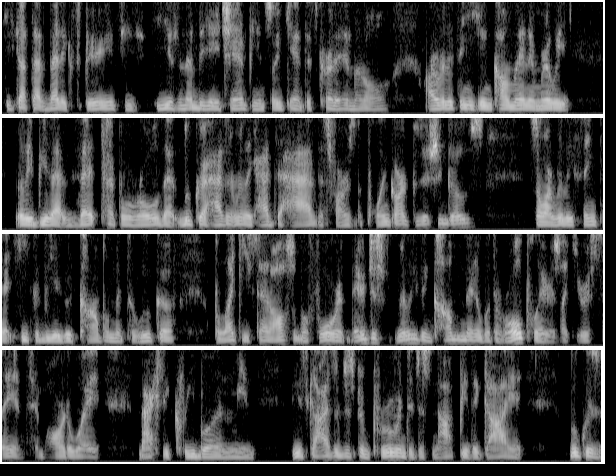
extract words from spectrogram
he's got that vet experience. He's he is an NBA champion, so you can't discredit him at all. I really think he can come in and really really be that vet type of role that Luka hasn't really had to have as far as the point guard position goes. So I really think that he could be a good complement to Luka. But like you said also before, they're just really been complemented with the role players, like you were saying, Tim Hardaway, Maxi Kleber. And I mean, these guys have just been proven to just not be the guy. Luka's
